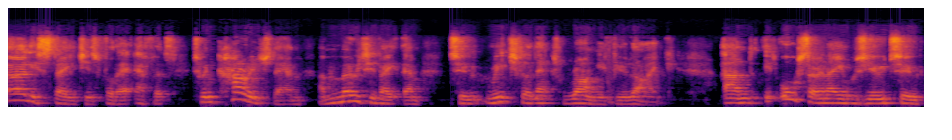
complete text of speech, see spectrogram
early stages for their efforts to encourage them and motivate them to reach for the next rung, if you like. And it also enables you to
